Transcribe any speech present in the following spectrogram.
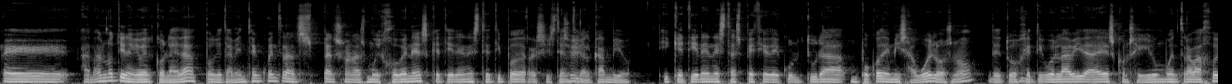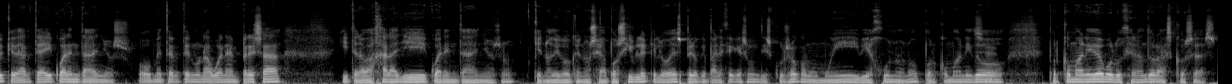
eh, además, no tiene que ver con la edad, porque también te encuentras personas muy jóvenes que tienen este tipo de resistencia Sí. al cambio y que tienen esta especie de cultura un poco de mis abuelos, ¿no? De tu objetivo en la vida es conseguir un buen trabajo y quedarte ahí 40 años, o meterte en una buena empresa y trabajar allí 40 años, ¿no? Que no digo que no sea posible, que lo es, pero que parece que es un discurso como muy viejuno, ¿no? Por cómo han ido, por cómo han ido evolucionando las cosas.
